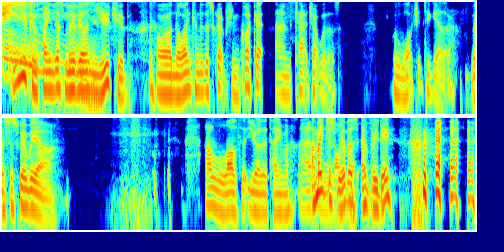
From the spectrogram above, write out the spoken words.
You can find this movie on YouTube or on the link in the description. Click it and catch up with us. We'll watch it together. This is where we are. I love that you're the timer. I, I might just wear love this every day. I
